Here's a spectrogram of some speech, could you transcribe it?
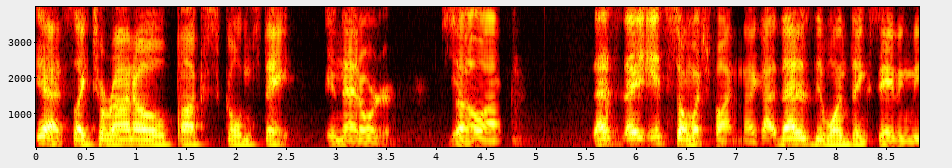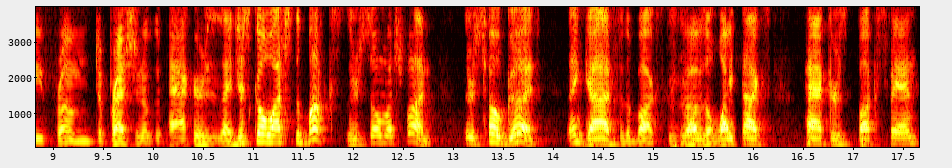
Yeah, it's like Toronto, Bucks, Golden State in that order. So um, that's it's so much fun. Like I, that is the one thing saving me from depression of the Packers is I just go watch the Bucks. They're so much fun. They're so good. Thank God for the Bucks. Because if I was a White Sox, Packers, Bucks fan,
